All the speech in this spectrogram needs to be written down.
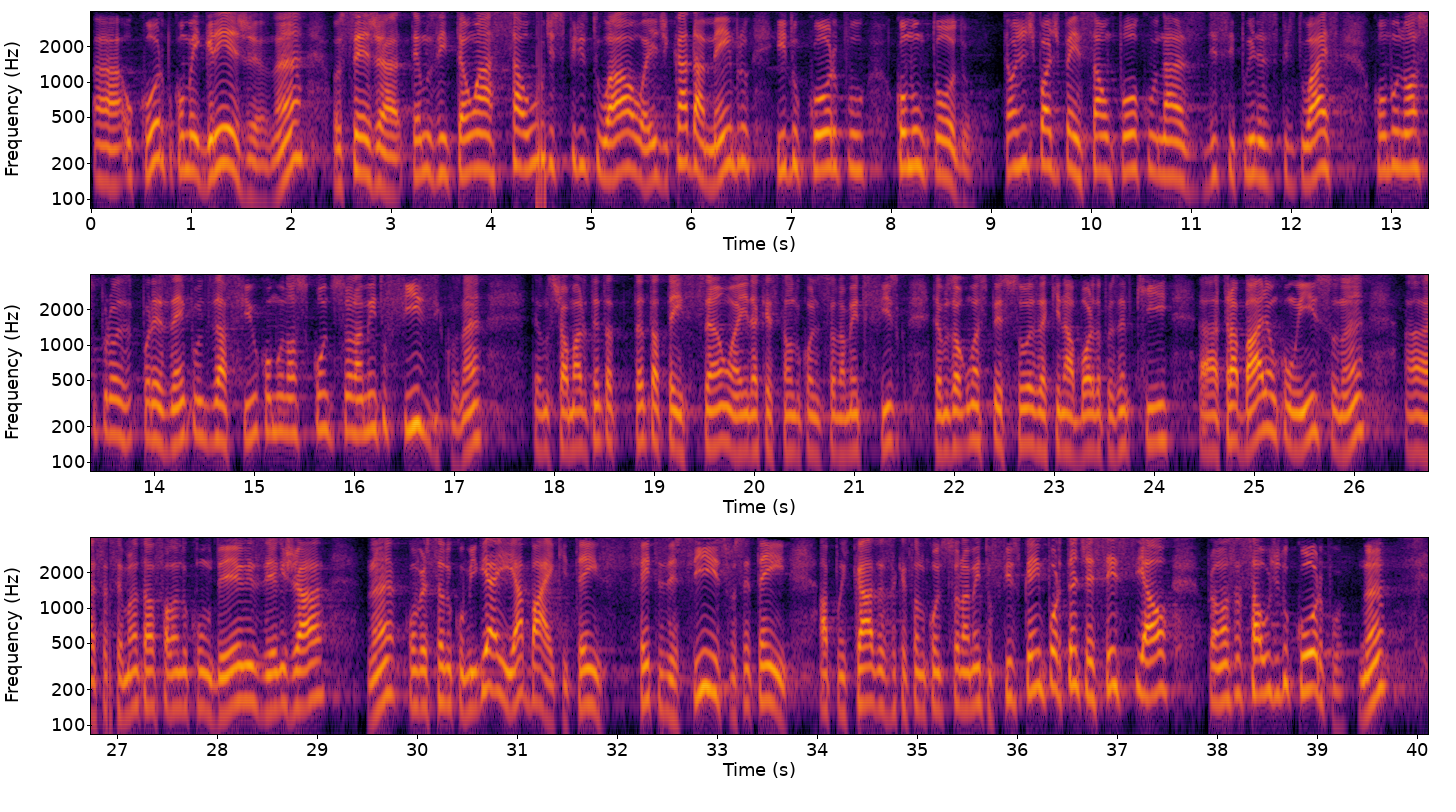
ah, o corpo como igreja, né? Ou seja, temos então a saúde espiritual aí de cada membro e do corpo como um todo. Então a gente pode pensar um pouco nas disciplinas espirituais como o nosso, por exemplo, um desafio como o nosso condicionamento físico, né? Temos chamado tanta, tanta atenção aí da questão do condicionamento físico. Temos algumas pessoas aqui na borda, por exemplo, que ah, trabalham com isso, né? Ah, essa semana eu estava falando com um deles e ele já né, conversando comigo. E aí, a bike? Tem feito exercício? Você tem aplicado essa questão do condicionamento físico? Que é importante, é essencial para a nossa saúde do corpo. Né?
